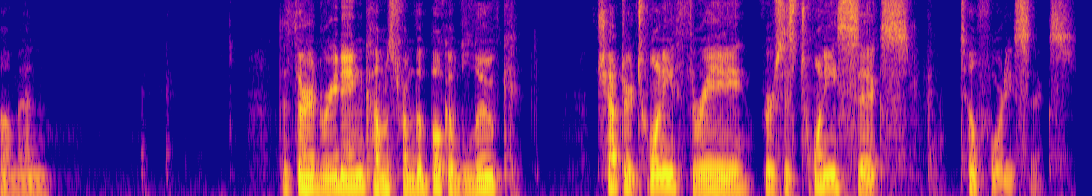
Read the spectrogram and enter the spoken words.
Amen. The third reading comes from the book of Luke, chapter 23, verses 26 till 46.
